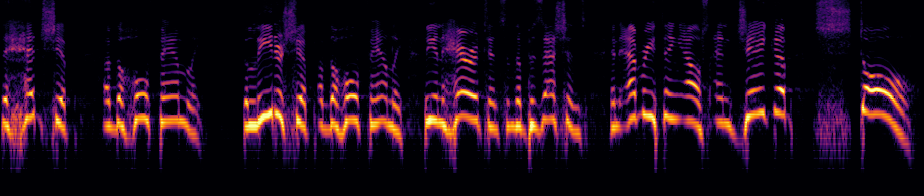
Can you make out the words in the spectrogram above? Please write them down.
the headship of the whole family, the leadership of the whole family, the inheritance and the possessions and everything else. And Jacob stole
